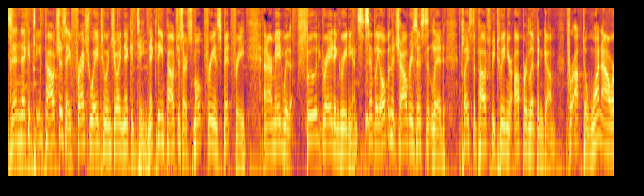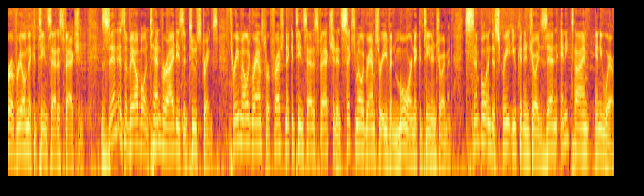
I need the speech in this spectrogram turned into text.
ZYN nicotine pouches, a fresh way to enjoy nicotine. Nicotine pouches are smoke free and spit free and are made with food grade ingredients. Simply open the child resistant lid, place the pouch between your upper lip and gum for up to one hour of real nicotine satisfaction. ZYN is available in 10 varieties and two strengths 3 milligrams for fresh nicotine satisfaction and 6 milligrams for even more nicotine enjoyment. Simple and discreet, you can enjoy ZYN anytime, anywhere.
